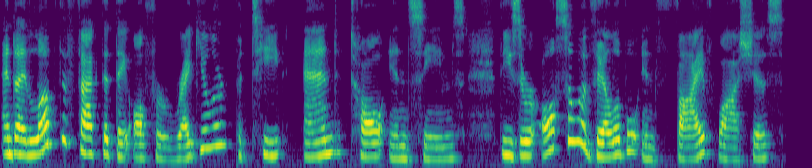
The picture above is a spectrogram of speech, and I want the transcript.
and I love the fact that they offer regular, petite, and tall inseams. These are also available in five washes.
